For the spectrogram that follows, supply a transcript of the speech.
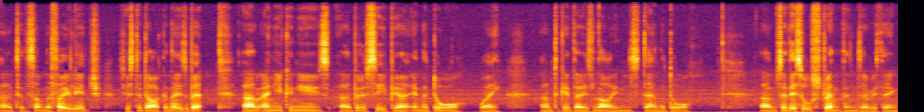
uh, to the, some of the foliage just to darken those a bit. Um, and you can use a bit of sepia in the doorway um, to give those lines down the door. Um, so this all strengthens everything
